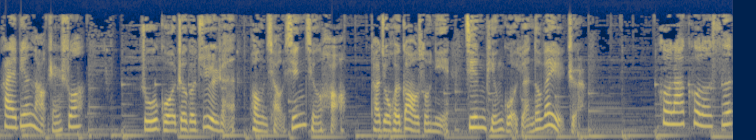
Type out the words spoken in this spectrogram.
海边老人说：“如果这个巨人碰巧心情好，他就会告诉你金苹果园的位置。”赫拉克勒斯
